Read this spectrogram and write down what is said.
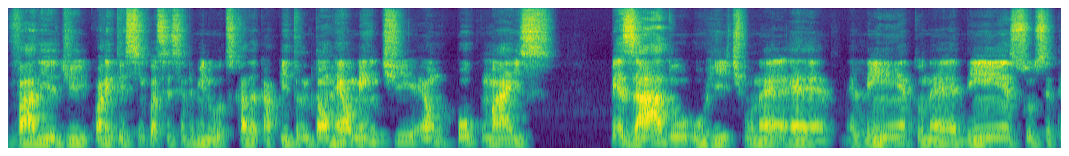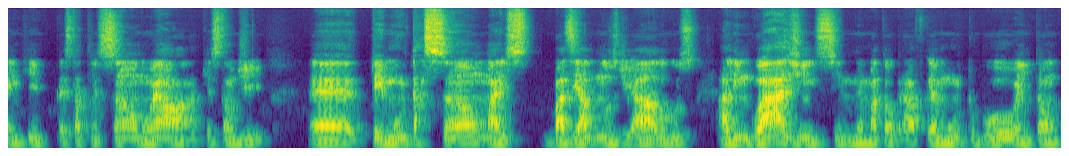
varia de 45 a 60 minutos cada capítulo, então realmente é um pouco mais pesado o ritmo, né? É, é lento, né? É denso, você tem que prestar atenção, não é uma questão de é, ter muita ação, mas baseado nos diálogos. A linguagem cinematográfica é muito boa, então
